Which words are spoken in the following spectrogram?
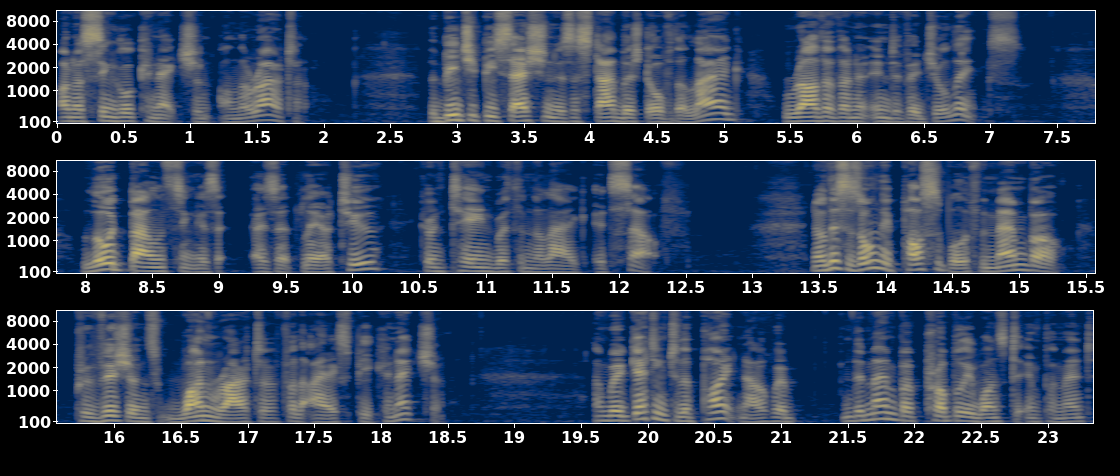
on a single connection on the router. The BGP session is established over the LAG rather than in individual links. Load balancing is, is at layer 2, contained within the lag itself. Now this is only possible if the member provisions one router for the IXP connection. And we're getting to the point now where the member probably wants to implement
